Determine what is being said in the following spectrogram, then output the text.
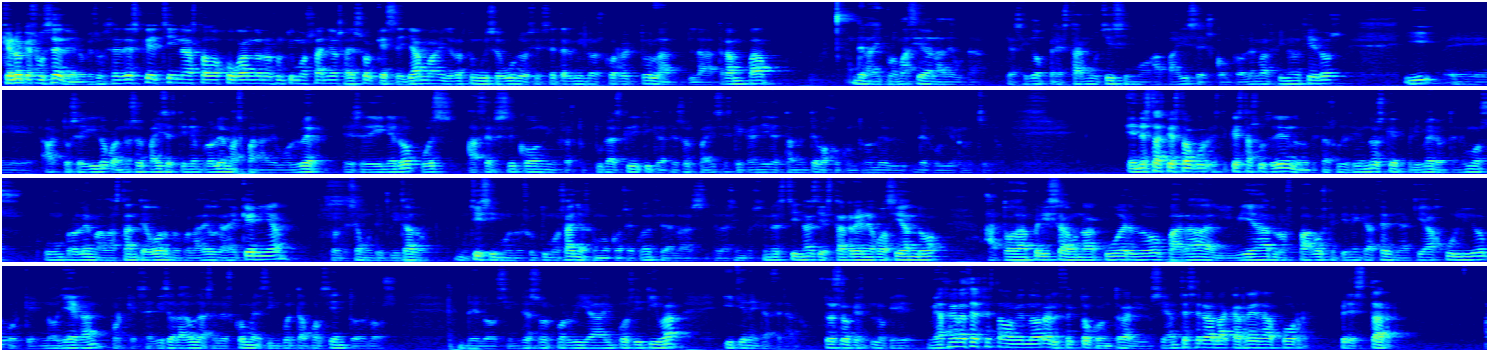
¿Qué es lo que sucede? Lo que sucede es que China ha estado jugando en los últimos años a eso que se llama, y yo no estoy muy seguro si ese término es correcto, la trampa de la diplomacia de la deuda que ha sido prestar muchísimo a países con problemas financieros y eh, acto seguido, cuando esos países tienen problemas para devolver ese dinero, pues hacerse con infraestructuras críticas de esos países que caen directamente bajo control del, gobierno chino. En estas que está, que está sucediendo, lo que está sucediendo es que primero tenemos un problema bastante gordo con la deuda de Kenia, porque se ha multiplicado muchísimo en los últimos años como consecuencia de las, de las inversiones chinas y están renegociando a toda prisa un acuerdo para aliviar los pagos que tienen que hacer de aquí a julio porque no llegan, porque el servicio de la deuda se les come el 50% de los, de los ingresos por vía impositiva y tienen que hacer algo. Entonces lo que, lo que me hace gracia es que estamos viendo ahora el efecto contrario. Si antes era la carrera por prestar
